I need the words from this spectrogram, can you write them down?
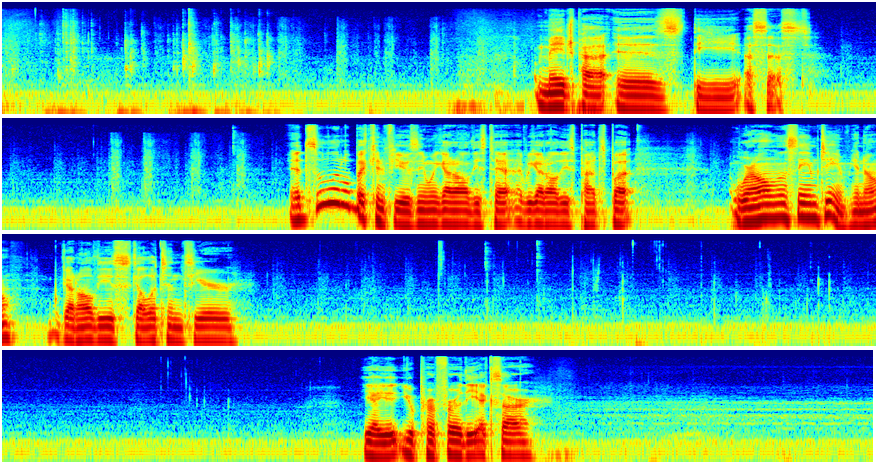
Mage Pet is the assist. It's a little bit confusing. We got all these we got all these pets, but we're all on the same team, you know. We got all these skeletons here. Yeah, you, you prefer the Iksar.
